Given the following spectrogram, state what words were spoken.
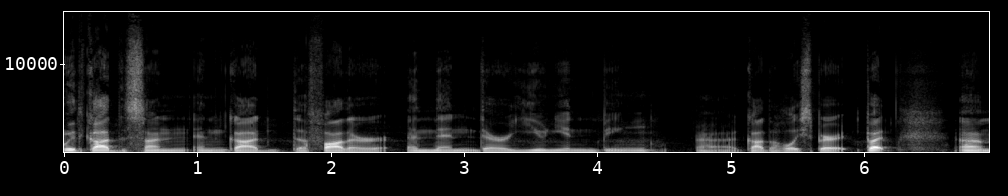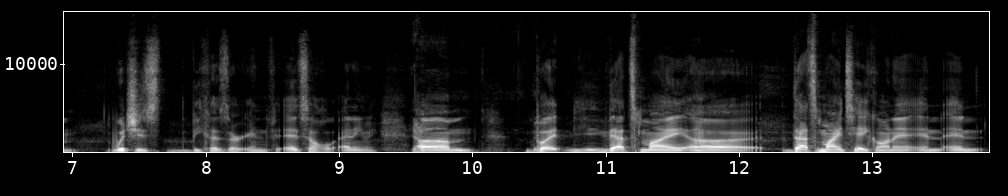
with God the Son and God the Father, and then their union being uh, God the Holy Spirit. But um, which is because they're in. It's a whole anyway. Um, but that's my uh, that's my take on it, and and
